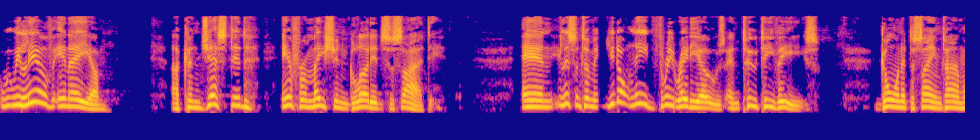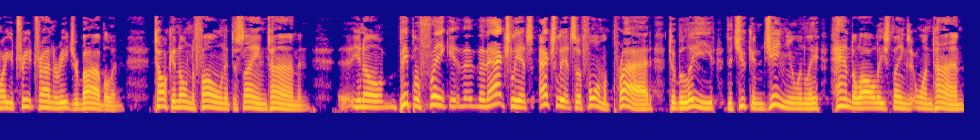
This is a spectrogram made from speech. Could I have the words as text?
We live in a, um, a congested, information glutted society. And listen to me, you don't need three radios and two TVs going at the same time while you're trying to read your Bible and talking on the phone at the same time and you know, people think that actually it's, actually it's a form of pride to believe that you can genuinely handle all these things at one time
